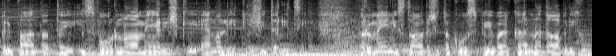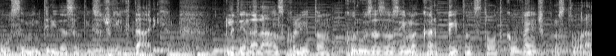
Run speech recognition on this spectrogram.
pripadlo tej izvorno ameriški enoletni žitarici. Rumeni storži tako uspevajo kar na dobrih 38 tisoč hektarjih. Glede na lansko leto, koruza zauzema kar 5 odstotkov več prostora.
